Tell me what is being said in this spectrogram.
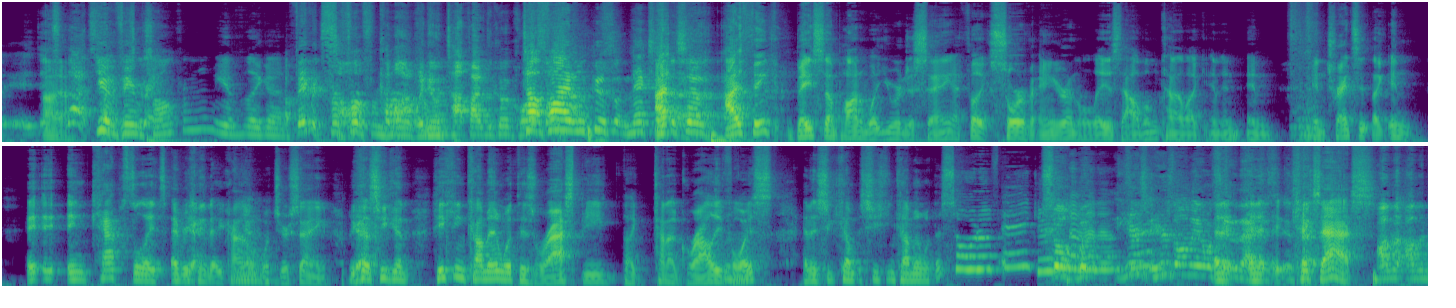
it- it's Oh, yeah. nuts. Do you have a favorite song from him? You have like a, A favorite song? for- from Come on, we're doing top five of the Coca-Cola top songs five. now? Let's go to next I, episode. I think based upon what you were just saying, I feel like "Sword of Anger" in the latest album kind of like in in in, in transit like in it, it encapsulates everything Yeah. that you kind of Yeah. what you're saying because he can he can come in with his raspy like kind of growly Mm-hmm. voice and then she come she can come in with a sort of anger. So, but here's here's the only thing I want to say to it, that and is, it, it is kicks that ass. on the on the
